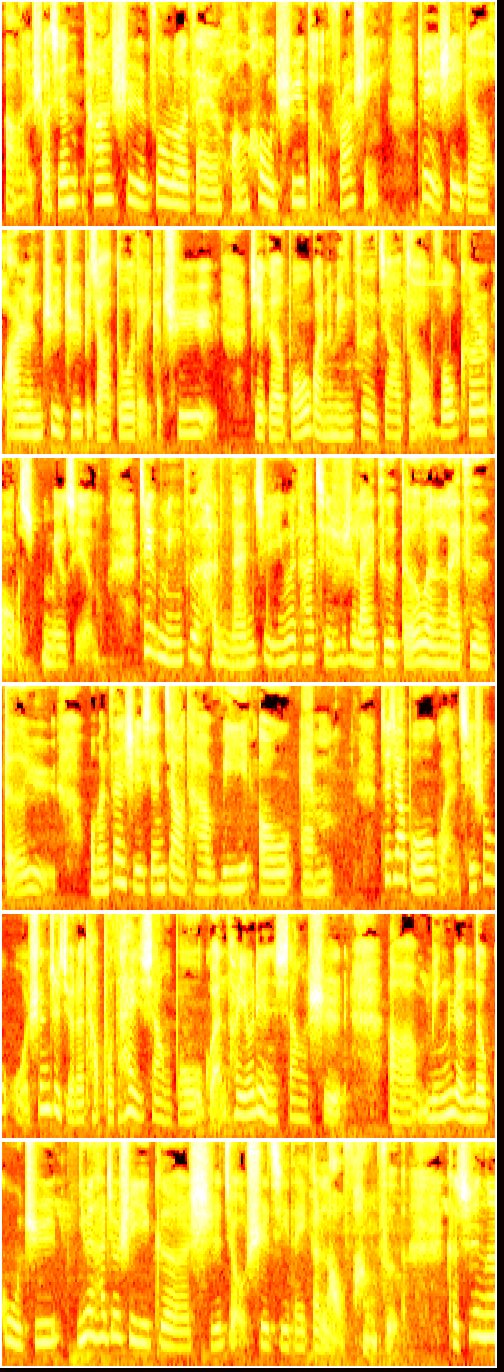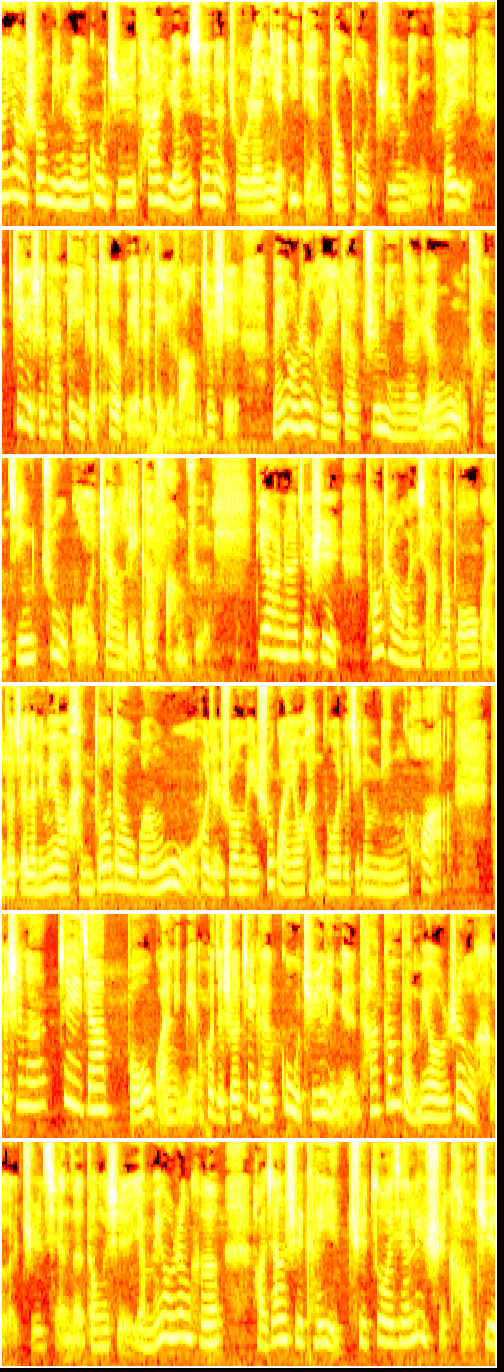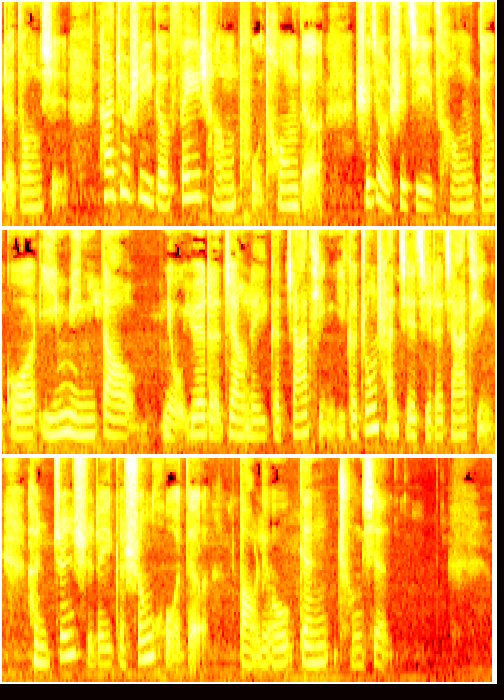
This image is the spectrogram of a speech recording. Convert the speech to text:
啊，首先它是坐落在皇后区的 Flushing，这也是一个华人聚居比较多的一个区域。这个博物馆的名字叫做 Volker o s Museum，这个名字很难记，因为它其实是来自德文，来自德语。我们暂时先叫它 VOM。这家博物馆，其实我甚至觉得它不太像博物馆，它有点像是呃名人的故居，因为它就是一个十九世纪的一个老房子。可是呢，要说名人故居，它原先的主人也一点都不知名，所以这个是它第一个特别的地方，就是没有任何一个知名的人物曾经住过这样的一个房子。第二呢，就是通常我们想到博物馆，都觉得里面有很多的文物，或者说美术馆有很多的这个名名画。可是呢，这一家博物馆里面，或者说这个故居里面，它根本没有任何值钱的东西，也没有任何好像是可以去做一些历史考据的东西。它就是一个非常普通的十九世纪从德国移民到纽约的这样的一个家庭，一个中产阶级的家庭，很真实的一个生活的。保留跟呈现。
